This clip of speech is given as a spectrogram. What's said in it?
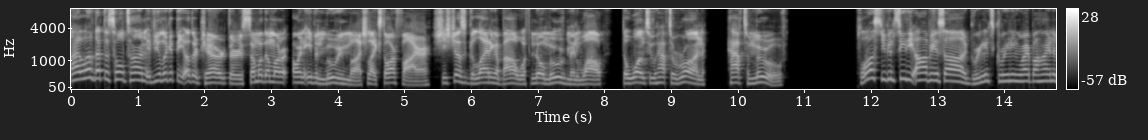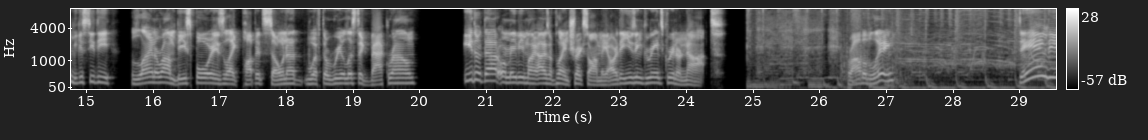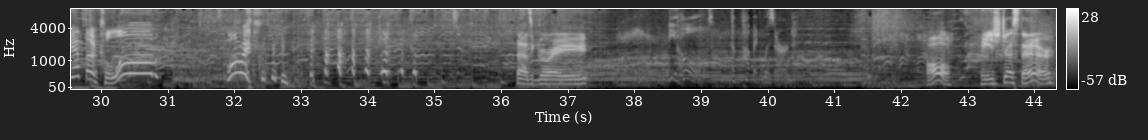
I love that this whole time, if you look at the other characters, some of them are, aren't even moving much, like Starfire. She's just gliding about with no movement, while the ones who have to run have to move. Plus, you can see the obvious uh green screening right behind him. You can see the line around Beast Boy's like puppet Sona with the realistic background. Either that or maybe my eyes are playing tricks on me. Are they using green screen or not? Probably. Dang, they at the club? What? That's great. Oh, he's just there.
